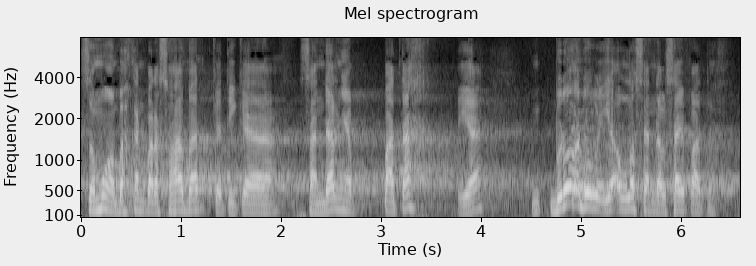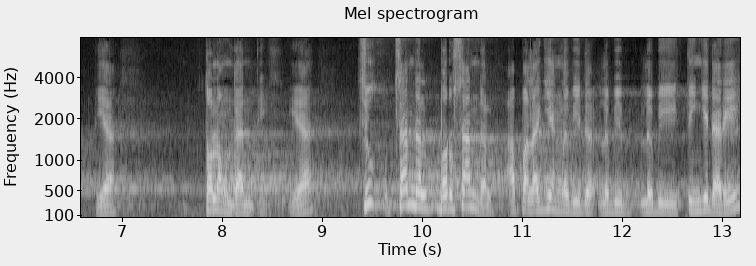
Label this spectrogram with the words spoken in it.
Semua bahkan para sahabat ketika sandalnya patah ya berdoa dulu ya Allah sandal saya patah ya tolong ganti ya sandal baru sandal apalagi yang lebih lebih lebih tinggi dari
